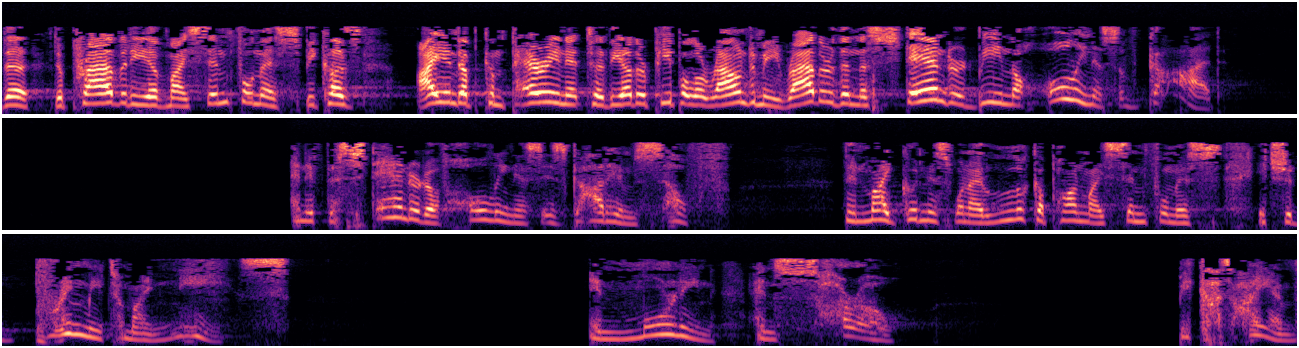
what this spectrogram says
the depravity of my sinfulness because I end up comparing it to the other people around me rather than the standard being the holiness of God. And if the standard of holiness is God Himself, then my goodness, when I look upon my sinfulness, it should bring me to my knees in mourning and sorrow because I am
